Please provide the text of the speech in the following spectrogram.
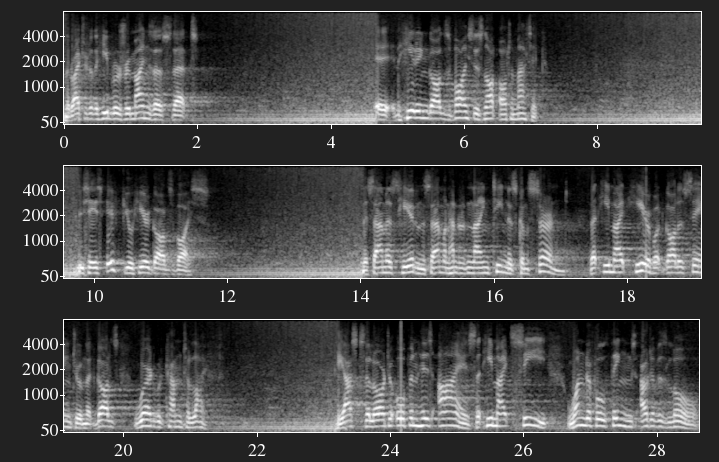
The writer to the Hebrews reminds us that uh, hearing God's voice is not automatic. He says, if you hear God's voice, the psalmist here in Psalm 119 is concerned that he might hear what God is saying to him, that God's word would come to life. He asks the Lord to open his eyes that he might see wonderful things out of his law.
